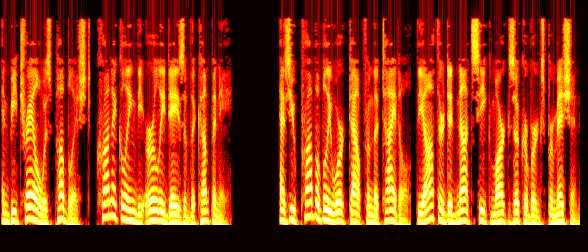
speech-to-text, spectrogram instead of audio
and Betrayal was published, chronicling the early days of the company. As you probably worked out from the title, the author did not seek Mark Zuckerberg's permission.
